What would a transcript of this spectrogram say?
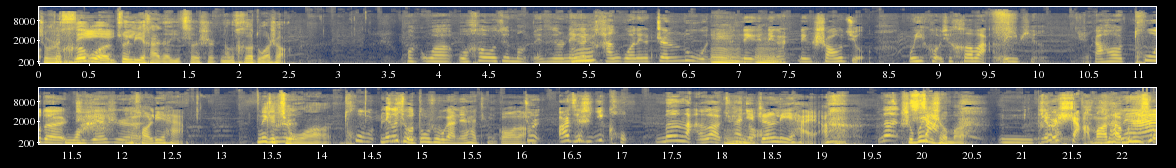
就是喝过最厉害的一次是能喝多少？我我我喝过最猛的一次就是那个嗯韩国那个真露那嗯个那个嗯那个那个烧酒，我一口气喝完了一瓶，然后吐的直接是好厉害啊！那个就是酒啊，吐那个酒度数我感觉还挺高的，就是而且是一口闷完了，嗯看你真厉害呀！那 是为什么？嗯，他不是傻吗？他不是说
